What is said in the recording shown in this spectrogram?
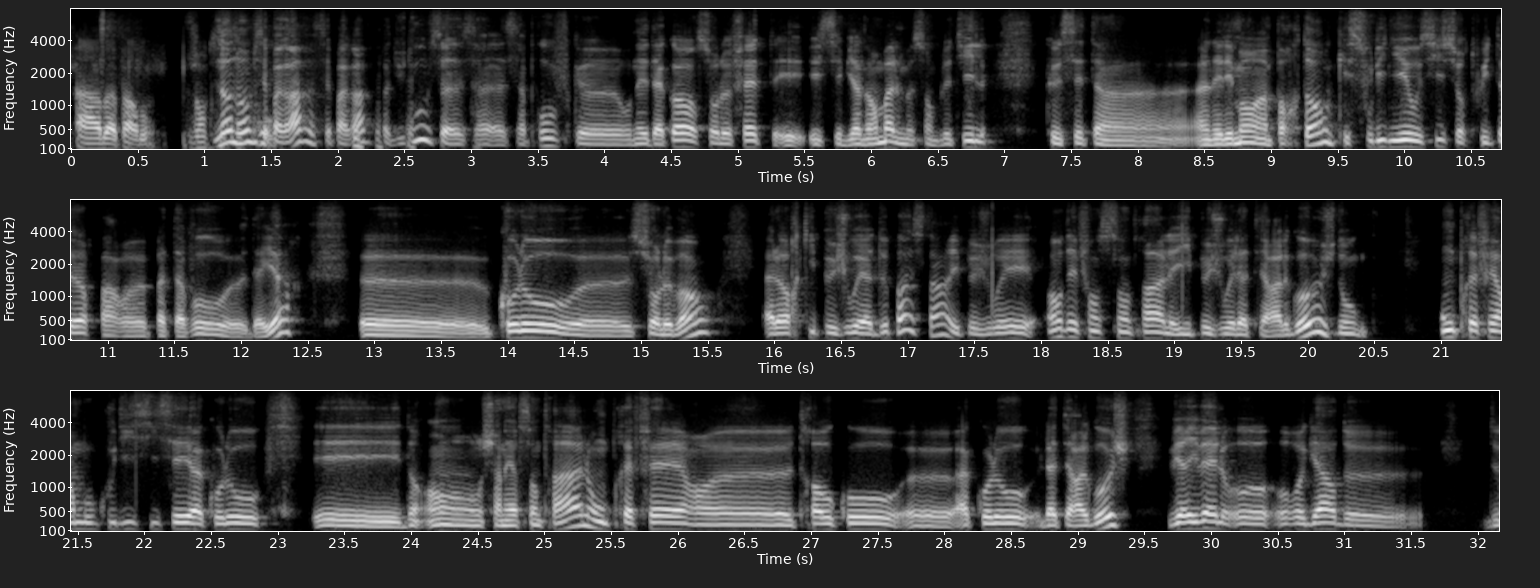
Ah bah pardon. Non, non, c'est pas grave, c'est pas grave, pas du tout. Ça, ça, ça prouve qu'on est d'accord sur le fait, et, et c'est bien normal, me semble-t-il, que c'est un, un, élément important qui est souligné aussi sur Twitter par euh, Patavo euh, d'ailleurs. Euh, Colo sur le banc, alors qu'il peut jouer à deux postes. Hein. Il peut jouer en défense centrale et il peut jouer latéral gauche. Donc on préfère Moukoudi Sissé à Colo et dans, en charnière centrale. On préfère euh, Traoko euh, à Colo latéral gauche. Verivel, au, regard de,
